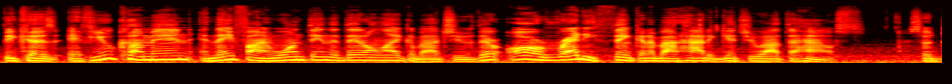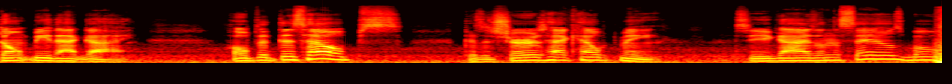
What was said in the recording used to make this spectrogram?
Because if you come in and they find one thing that they don't like about you they're already thinking about how to get you out the house. So don't be that guy. Hope that this helps because it sure as heck helped me. See you guys on the sales board.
